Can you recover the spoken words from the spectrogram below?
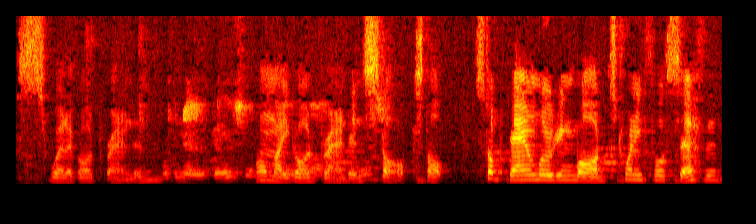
Swear to God, Brandon. Go to. Oh my God, Brandon, stop, stop. Stop downloading mods 24 7.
